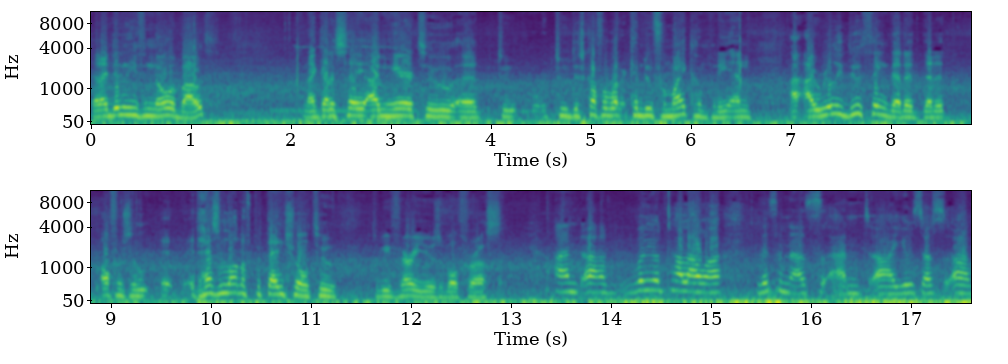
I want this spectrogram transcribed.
that I didn't even know about. And I gotta say, I'm here to uh, to to discover what it can do for my company, and I, I really do think that it that it offers a, it, it has a lot of potential to to be very usable for us. And uh, will you tell our listeners and uh, users uh,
